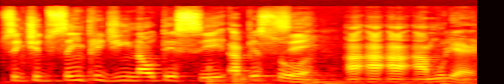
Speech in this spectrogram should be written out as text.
No sentido sempre de enaltecer a pessoa, a, a, a, mulher.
